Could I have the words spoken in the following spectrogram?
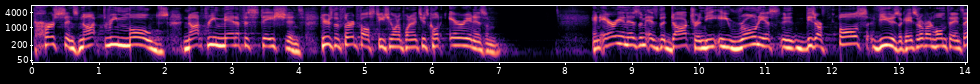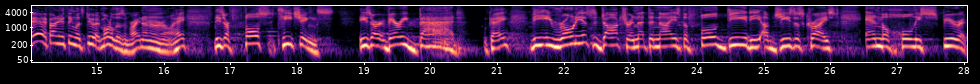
persons, not three modes, not three manifestations. Here's the third false teaching I want to point out to you it's called Arianism. And Arianism is the doctrine, the erroneous, uh, these are false views, okay? So don't run home today and say, hey, I found anything, let's do it. Modalism, right? No, no, no, no, hey? These are false teachings. These are very bad, okay? The erroneous doctrine that denies the full deity of Jesus Christ and the Holy Spirit.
